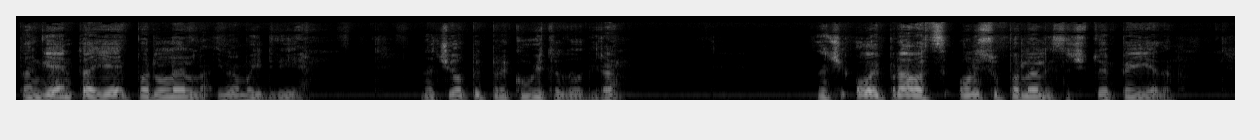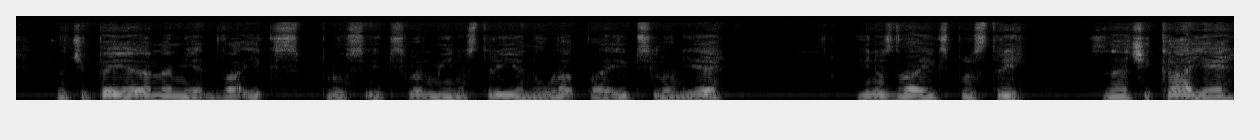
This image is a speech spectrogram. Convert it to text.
Tangenta je paralelna, imamo i dvije. Znači opet preko uvjeta dodira. Znači ovaj pravac, oni su paralelni, znači to je P1. Znači P1 nam je 2x plus y minus 3 je 0, pa je y je minus 2x plus 3. Znači k je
